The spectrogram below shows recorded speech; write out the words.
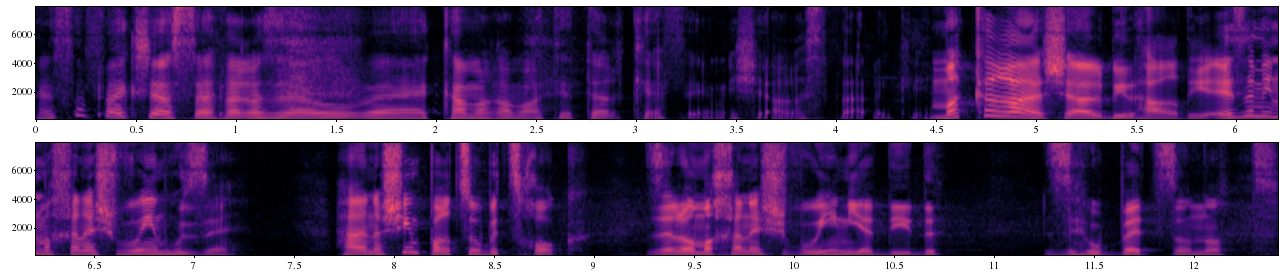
אין ספק שהספר הזה הוא בכמה רמות יותר כיפי משאר הסטלגים. מה קרה? שאל ביל הרדי. איזה מין מחנה שבויים הוא זה? האנשים פרצו בצחוק. זה לא מחנה שבויים, ידיד. זהו בית זונות.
